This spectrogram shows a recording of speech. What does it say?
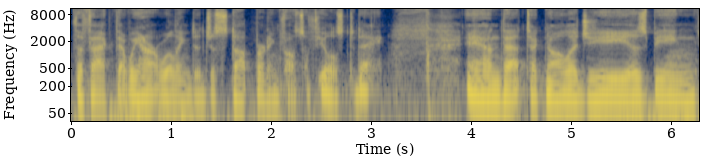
the fact that we aren't willing to just stop burning fossil fuels today. And that technology is being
